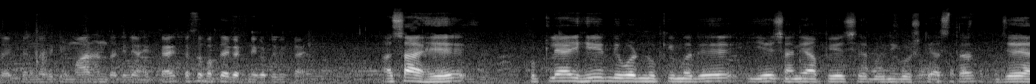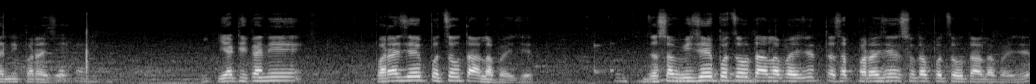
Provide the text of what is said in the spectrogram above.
आहेत त्यांना देखील मारहाण झालेली आहे. काय कसं बघताय घटनेकडे तुम्ही काय? असं आहे कुठल्याही निवडणुकीमध्ये यश आणि अपयश या दोन्ही गोष्टी असतात जय आणि पराजय. या ठिकाणी पराजय पचवता आला पाहिजे. जसा विजय पचवता आला पाहिजे तसा पराजय सुद्धा पचवता आला पाहिजे.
